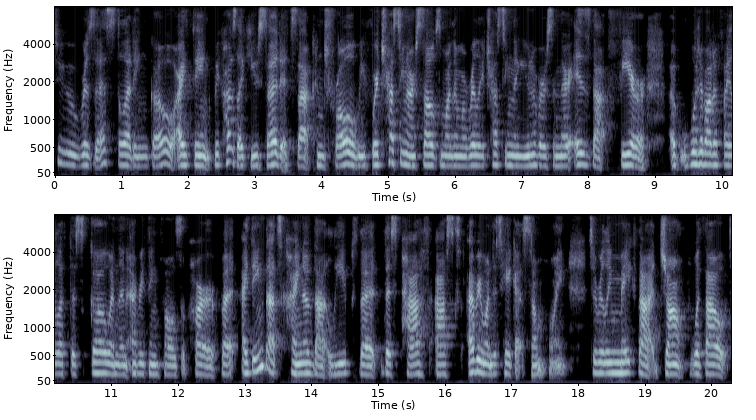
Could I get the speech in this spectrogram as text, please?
to resist letting go. I think because, like you said, it's that control. we are trusting ourselves more than we're really trusting the universe. And there is that fear of what about if I let this go and then everything falls apart? But I think that's kind of that leap that this path asks everyone to take at some point to really make that jump without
